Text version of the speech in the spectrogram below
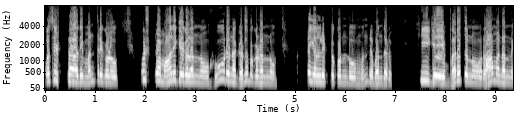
ವಸಿಷ್ಠಾದಿ ಮಂತ್ರಿಗಳು ಪುಷ್ಪ ಮಾಲಿಕೆಗಳನ್ನು, ಹೂರನ ಗಡಬುಗಳನ್ನು ಮುಂದೆ ಬಂದರು. ಹೀಗೆ ಭರತನು ರಾಮನನ್ನು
